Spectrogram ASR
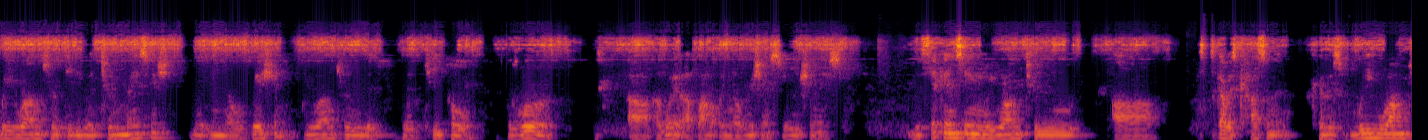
we want to deliver two messages, the innovation. We want to the, the people, the world are aware of our innovation solutions. The second thing we want to uh, with customers because we want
